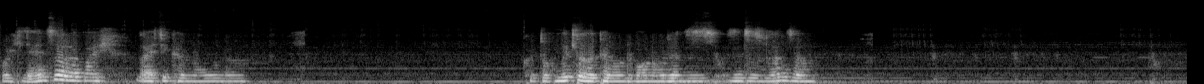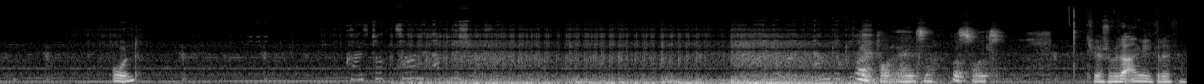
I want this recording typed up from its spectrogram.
War ich Lancer oder war ich leichte Kanone? Könnte doch mittlere Kanone bauen, aber dann sind sie so langsam. Und? Konstruktion abgeschlossen. Gebäude wird Ah, baue Lancer. Was soll's. Ich werde schon wieder angegriffen.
